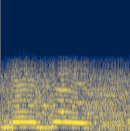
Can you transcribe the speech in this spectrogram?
no, no.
